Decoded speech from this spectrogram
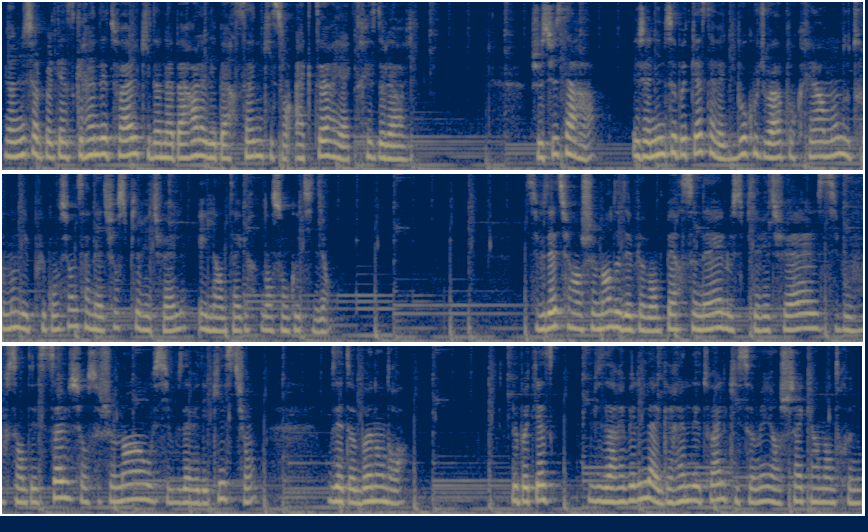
Bienvenue sur le podcast Graines d'étoiles qui donne la parole à des personnes qui sont acteurs et actrices de leur vie. Je suis Sarah et j'anime ce podcast avec beaucoup de joie pour créer un monde où tout le monde est plus conscient de sa nature spirituelle et l'intègre dans son quotidien. Si vous êtes sur un chemin de développement personnel ou spirituel, si vous vous sentez seul sur ce chemin ou si vous avez des questions, vous êtes au bon endroit. Le podcast vise à révéler la graine d'étoile qui sommeille en chacun d'entre nous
